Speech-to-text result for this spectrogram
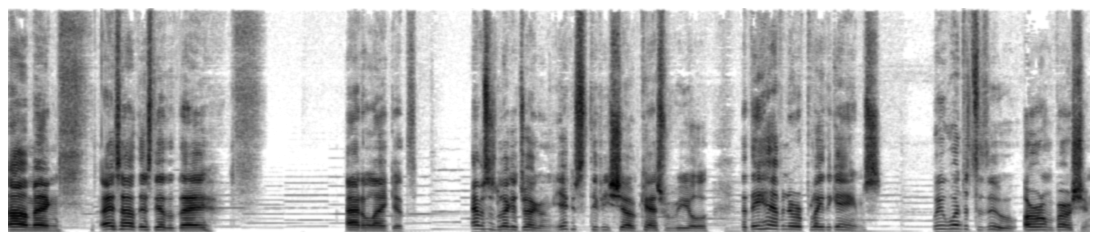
Oh man, I saw this the other day. I don't like it. Amazon's a Dragon Yakuza TV show cast reveal that they have never played the games. We wanted to do our own version.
